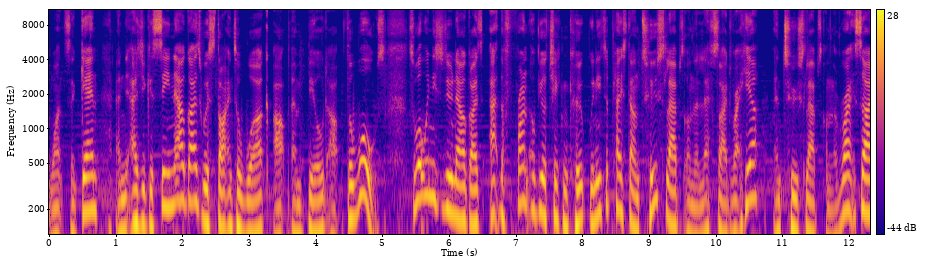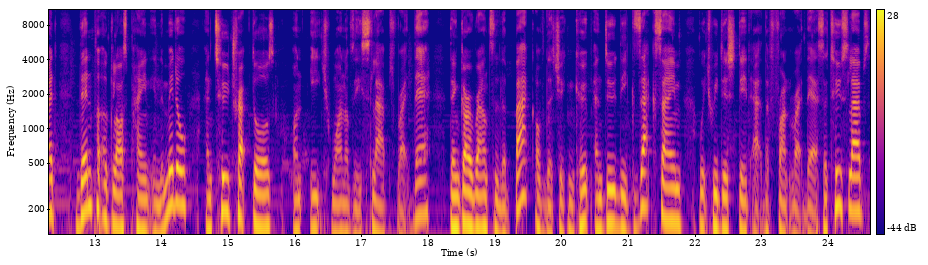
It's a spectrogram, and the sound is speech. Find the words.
once again. And as you can see now guys we're starting to work up and build up the walls. So what we need to do now guys at the front of your chicken coop we need to place down two slabs on the left side right here and two slabs on the right side. Then put a glass pane in the middle and two trapdoors on each one of these slabs right there. Then go around to the back of the chicken coop and do the exact same which we just did at the front right there. So two slabs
